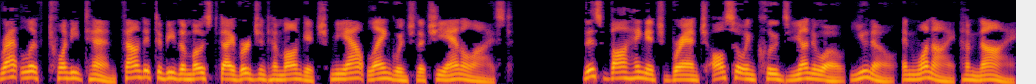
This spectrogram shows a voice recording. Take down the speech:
Ratliff 2010 found it to be the most divergent Hmongic Miao language that she analyzed. This Bahengic branch also includes Yunuo, Yuno, and Wunai, Hamnai.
